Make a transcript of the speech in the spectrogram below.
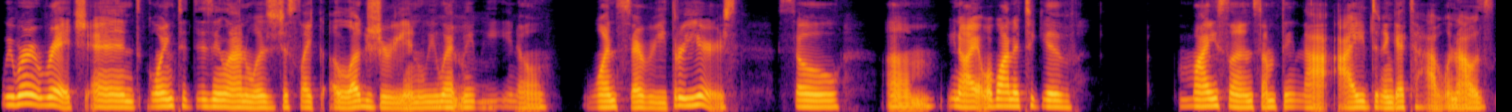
we weren't rich and going to Disneyland was just like a luxury and we went maybe, you know, once every 3 years. So, um, you know, I wanted to give my son something that I didn't get to have when I was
